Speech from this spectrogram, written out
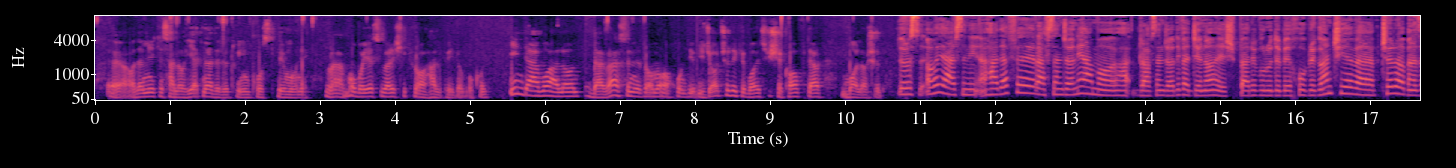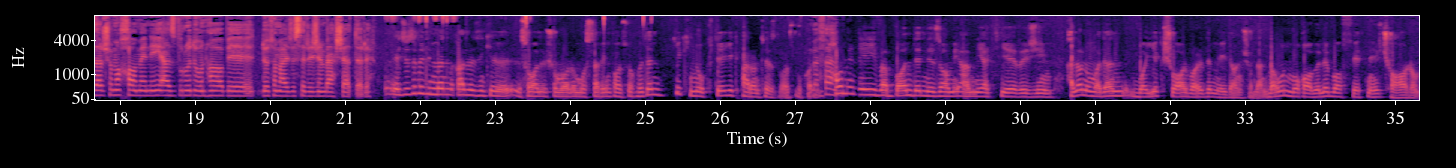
آدمیه که صلاحیت نداره تو این پست بمونه و ما باید برایش یک راه حل پیدا بکنیم. این دعوا الان در رأس نظام آخوندی ایجاد شده که باعث شکاف در بالا شده. درست آقای ارسنی هدف رفسنجانی اما رفسنجانی و جناهش برای ورود به خبرگان چیه و چرا به نظر شما خامنه ای از ورود اونها به دو تا مجلس رژیم وحشت داره؟ اجازه بدید من قبل از اینکه سوال شما رو مستقیم پاسخ بدم یک نکته یک پرانتز باز بکنم. خامنه ای و باند نظامی امنیتی رژیم الان اومدن با یک شعار وارد میدان شدن و اون مقابله با فتنه چهارم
